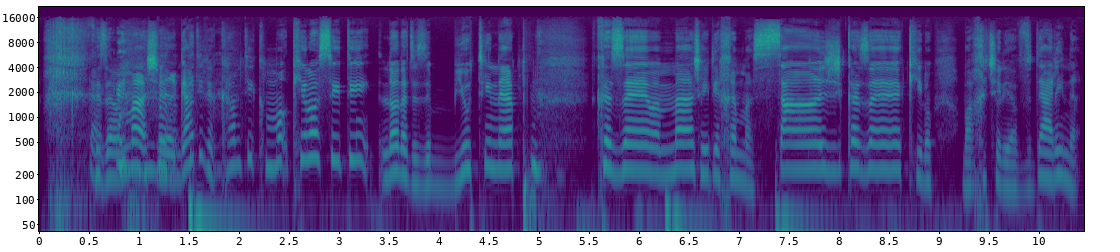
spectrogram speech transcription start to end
כזה ממש, והרגעתי וקמתי כמו, כאילו עשיתי, לא יודעת, איזה ביוטי נאפ. כזה, ממש, הייתי אחרי מסאז' כזה, כאילו, המערכת שלי עבדה, היה לי נעים.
